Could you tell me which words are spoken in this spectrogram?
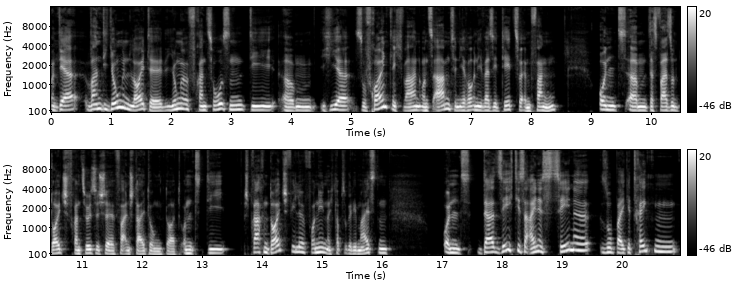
Und der waren die jungen Leute, die junge Franzosen, die ähm, hier so freundlich waren, uns abends in ihrer Universität zu empfangen. Und ähm, das war so eine deutsch-französische Veranstaltung dort. Und die sprachen Deutsch, viele von ihnen, ich glaube sogar die meisten. Und da sehe ich diese eine Szene so bei Getränken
